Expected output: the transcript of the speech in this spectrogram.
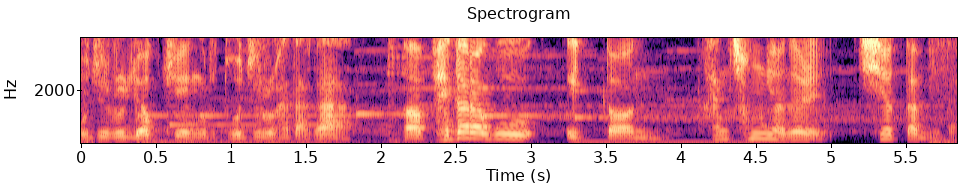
도주를 역주행으로 도주를 하다가 어, 배달하고 있던 한 청년을 치었답니다.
